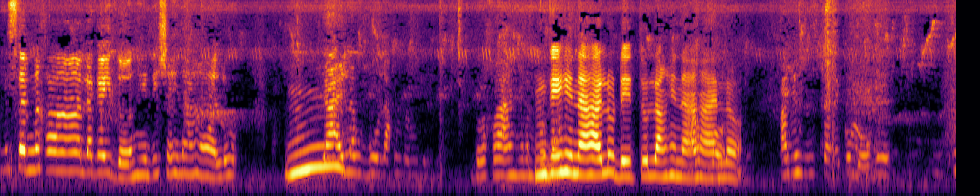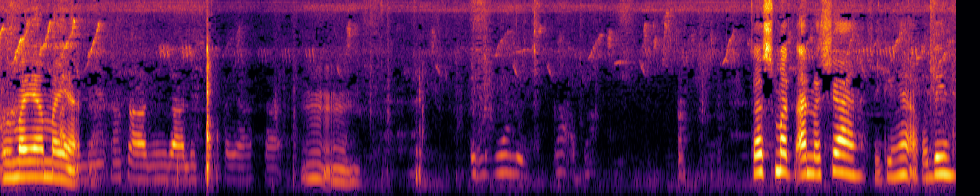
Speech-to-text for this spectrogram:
Mister nakalagay doon, hindi siya hinahalo. Hmm. Dahil lang bulak ng ng Hindi hinahalo. Dito lang hinahalo. Ayun, sister, kumugit. Oh, maya maya. Dito sa aking galit ng kaya sa... Mm Eh, hulog ka, aba. Tapos mat ano siya. Sige nga, ako din.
